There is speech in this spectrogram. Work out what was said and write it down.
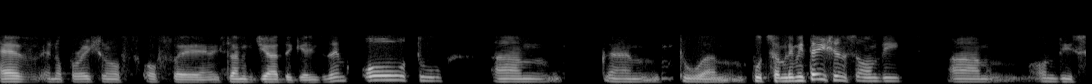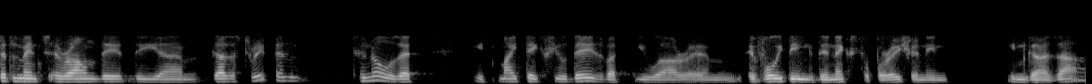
have an operation of, of uh, Islamic Jihad against them, or to um, um, to um, put some limitations on the um, on the settlements around the the um, Gaza Strip, and to know that it might take a few days, but you are um, avoiding the next operation in in Gaza.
